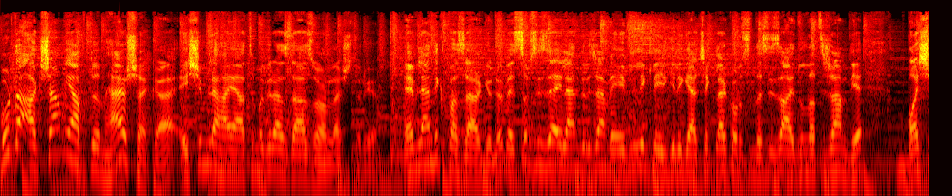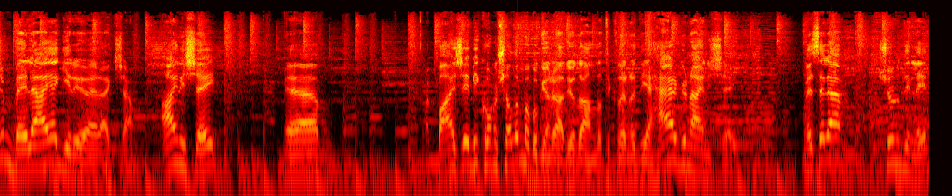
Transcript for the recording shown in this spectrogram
Burada akşam yaptığım her şaka eşimle hayatımı biraz daha zorlaştırıyor. Evlendik pazar günü ve sırf sizi eğlendireceğim ve evlilikle ilgili gerçekler konusunda sizi aydınlatacağım diye başım belaya giriyor her akşam. Aynı şey... E, Bayce bir konuşalım mı bugün radyoda anlattıklarını diye her gün aynı şey. Mesela şunu dinleyin.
